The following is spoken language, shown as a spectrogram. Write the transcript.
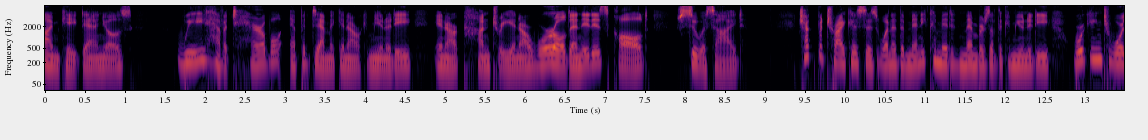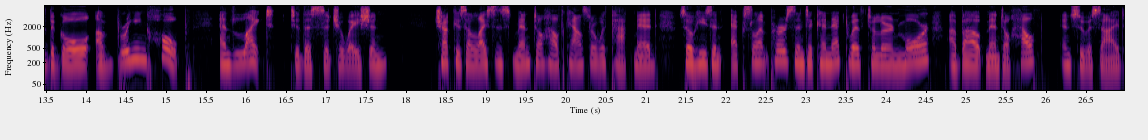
I'm Kate Daniels. We have a terrible epidemic in our community, in our country, in our world, and it is called suicide. Chuck Potrykus is one of the many committed members of the community working toward the goal of bringing hope and light to this situation. Chuck is a licensed mental health counselor with PacMed, so he's an excellent person to connect with to learn more about mental health and suicide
